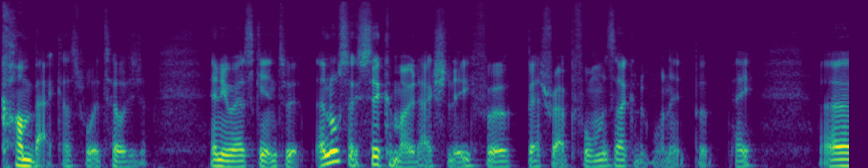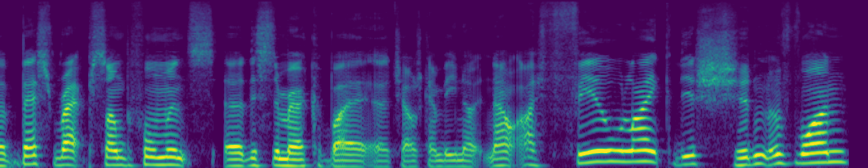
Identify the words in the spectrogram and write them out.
Comeback, that's what it tells you. Anyway, let's get into it. And also Sicko Mode, actually, for Best Rap Performance. I could have won it, but hey. Uh, best Rap Song Performance, uh, This is America by uh, Childish Gambino. Now, I feel like this shouldn't have won.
